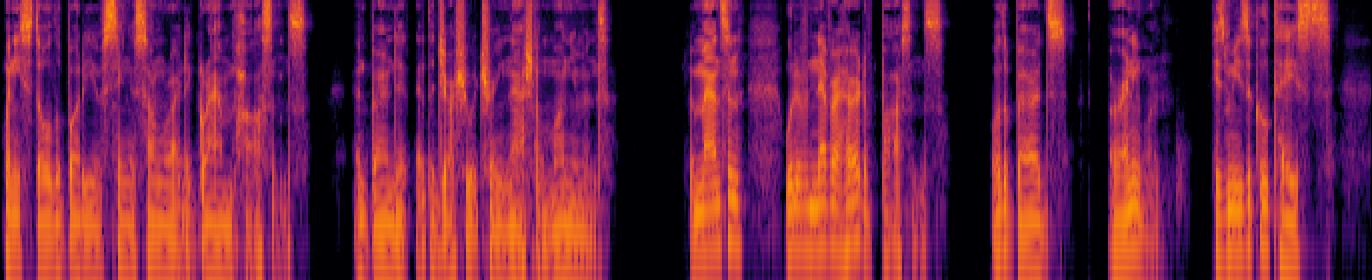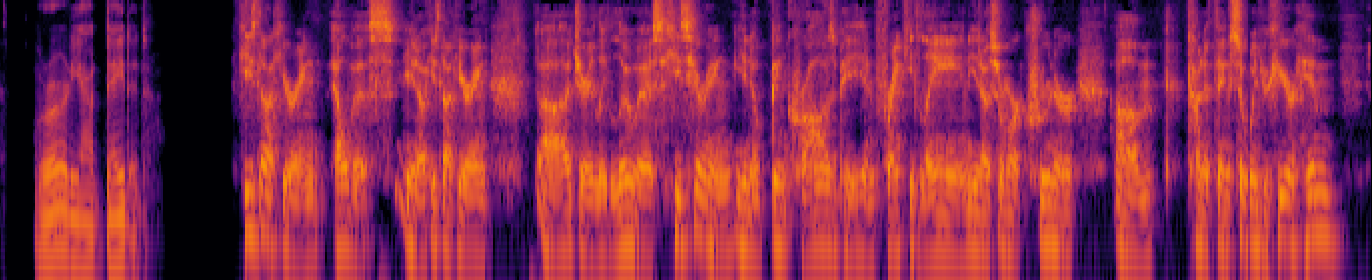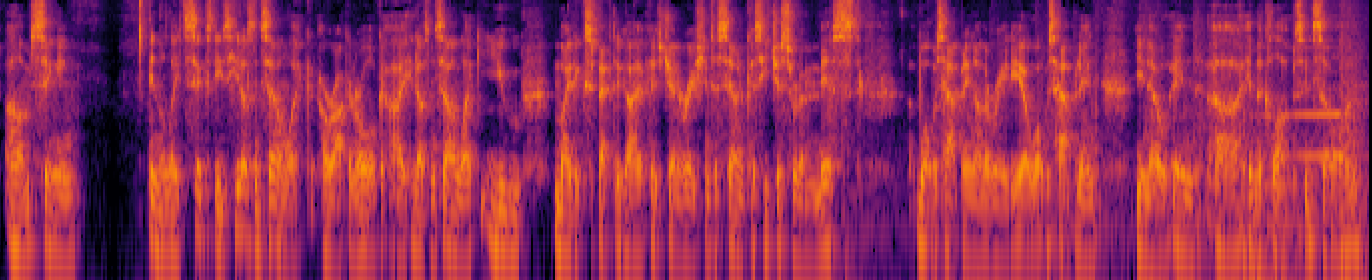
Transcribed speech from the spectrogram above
when he stole the body of singer songwriter Gram Parsons and burned it at the Joshua Tree National Monument. But Manson would have never heard of Parsons, or the Byrds, or anyone. His musical tastes were already outdated he's not hearing Elvis, you know, he's not hearing uh, Jerry Lee Lewis. He's hearing, you know, Bing Crosby and Frankie Laine, you know, some more crooner um, kind of thing. So when you hear him um, singing in the late 60s, he doesn't sound like a rock and roll guy. He doesn't sound like you might expect a guy of his generation to sound because he just sort of missed what was happening on the radio, what was happening, you know, in uh, in the clubs and so on.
